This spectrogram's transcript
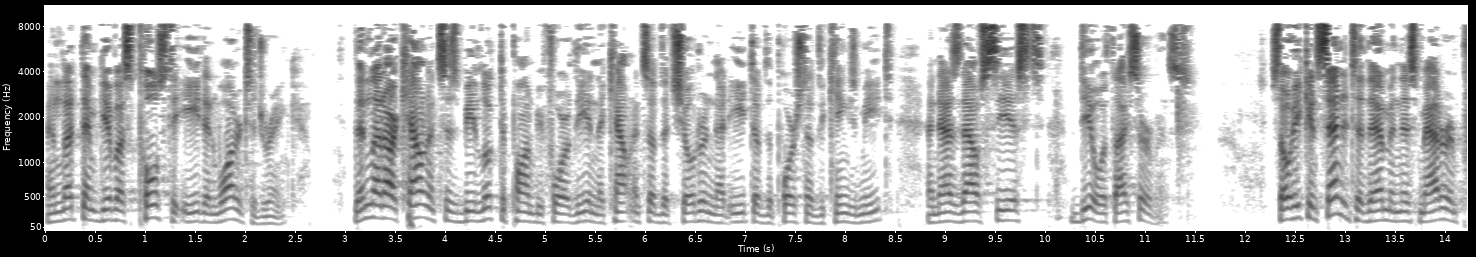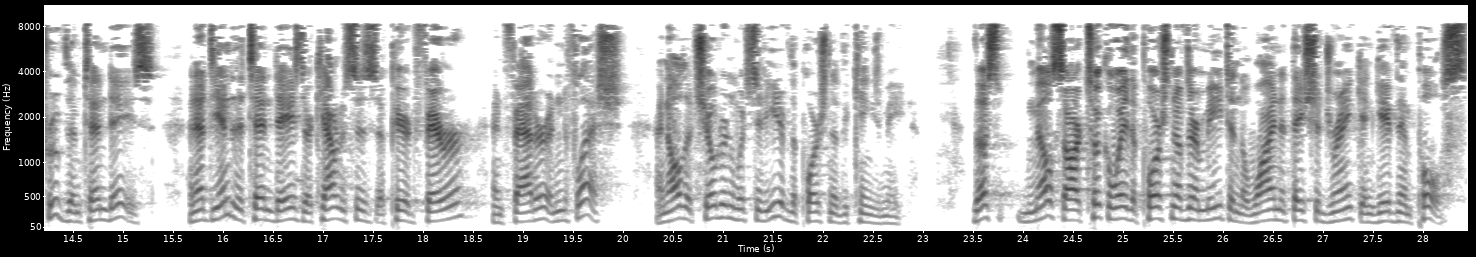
and let them give us pulse to eat and water to drink. Then let our countenances be looked upon before thee, and the countenance of the children that eat of the portion of the king's meat, and as thou seest, deal with thy servants. So he consented to them in this matter and proved them ten days. And at the end of the ten days, their countenances appeared fairer and fatter in the flesh, and all the children which did eat of the portion of the king's meat. Thus Melzar took away the portion of their meat and the wine that they should drink and gave them pulse.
